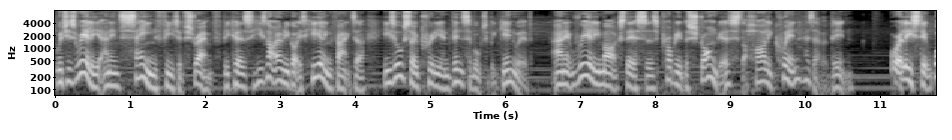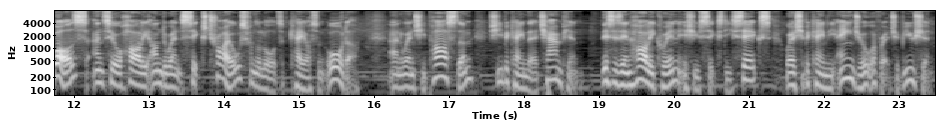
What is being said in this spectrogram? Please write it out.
which is really an insane feat of strength because he's not only got his healing factor, he's also pretty invincible to begin with, and it really marks this as probably the strongest that Harley Quinn has ever been. Or at least it was, until Harley underwent six trials from the Lords of Chaos and Order, and when she passed them, she became their champion. This is in Harley Quinn issue 66, where she became the Angel of Retribution,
